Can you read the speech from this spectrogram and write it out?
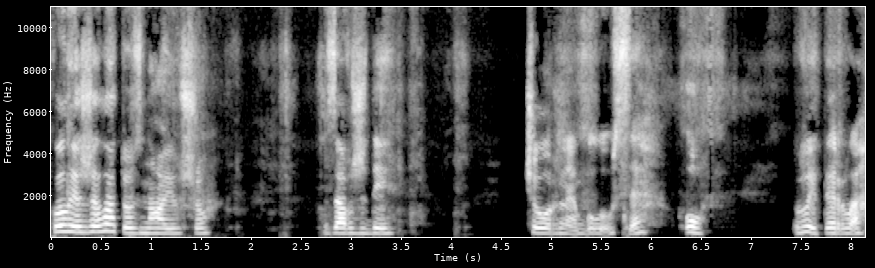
коли жила, то знаю, що завжди чорне було все. О, витерла.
